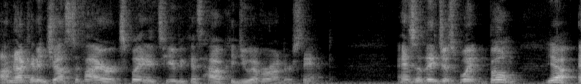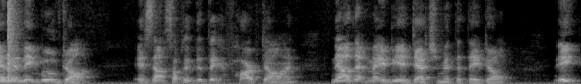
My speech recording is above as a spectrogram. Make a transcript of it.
I'm not going to justify or explain it to you because how could you ever understand? And so they just went boom, yeah. and then they moved on. It's not something that they've harped on. Now that may be a detriment that they don't. They,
